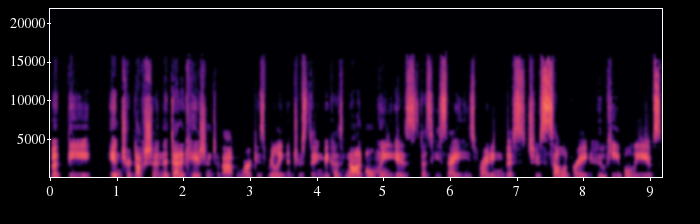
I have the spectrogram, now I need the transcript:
But the introduction, the dedication to that work is really interesting because not only is does he say he's writing this to celebrate who he believes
